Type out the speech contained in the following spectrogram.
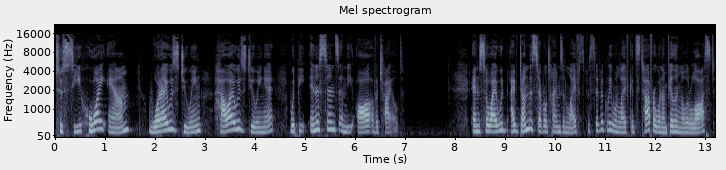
to see who I am what I was doing, how I was doing it with the innocence and the awe of a child. And so I would I've done this several times in life, specifically when life gets tough or when I'm feeling a little lost.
